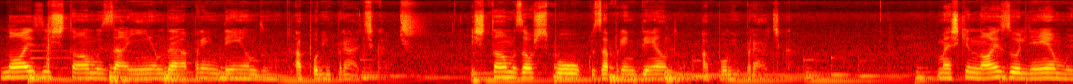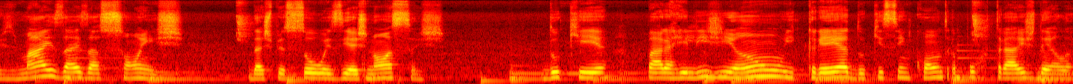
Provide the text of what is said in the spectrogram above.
nós estamos ainda aprendendo a pôr em prática. Estamos aos poucos aprendendo a pôr em prática. Mas que nós olhemos mais as ações das pessoas e as nossas do que para a religião e credo que se encontra por trás dela.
